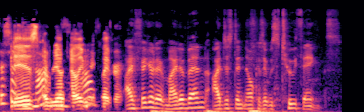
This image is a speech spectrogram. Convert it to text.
This It is a real jelly bean flavor. I figured it might have been. I just didn't know because it was two things.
